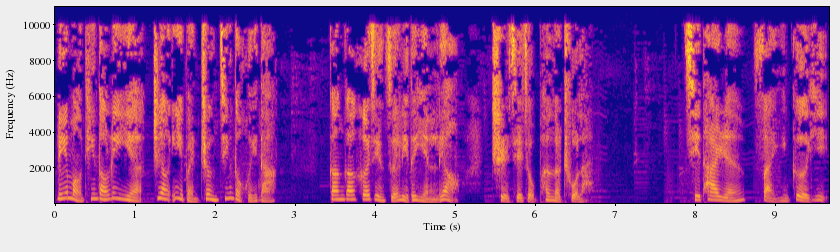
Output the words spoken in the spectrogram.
李猛听到立业这样一本正经的回答，刚刚喝进嘴里的饮料直接就喷了出来。其他人反应各异，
